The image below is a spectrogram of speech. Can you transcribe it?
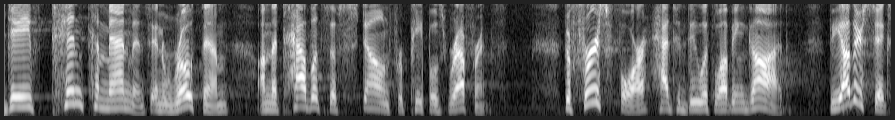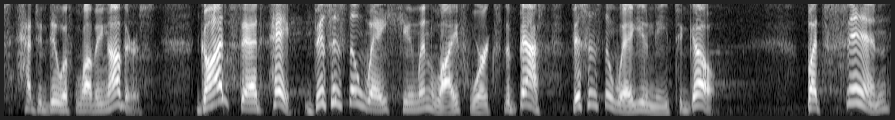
gave 10 commandments and wrote them on the tablets of stone for people's reference. The first four had to do with loving God, the other six had to do with loving others. God said, hey, this is the way human life works the best. This is the way you need to go. But sin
